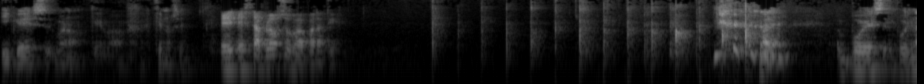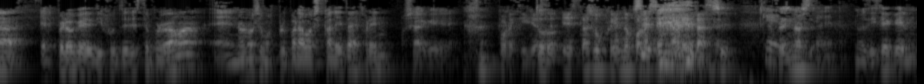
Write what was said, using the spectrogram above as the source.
y que es, bueno, que, va, es que no sé. Eh, Este aplauso va para ti. Vale, pues, pues nada, espero que disfrutes de este programa. Eh, no nos hemos preparado escaleta, Efren, o sea que... Pobrecillo, Todo. está, está sufriendo por Sí. las escaletas. Sí. eh. ¿Qué Efren es nos, escaleta? nos dice que,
